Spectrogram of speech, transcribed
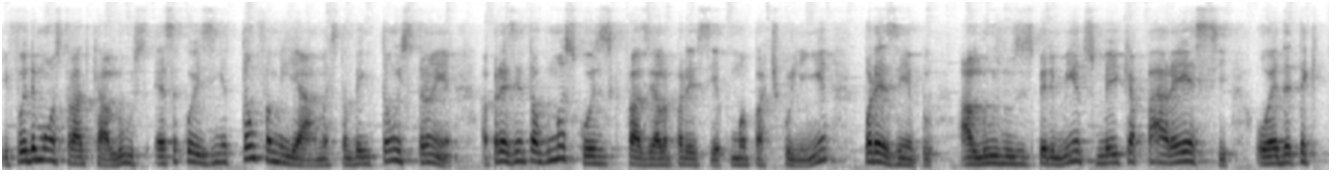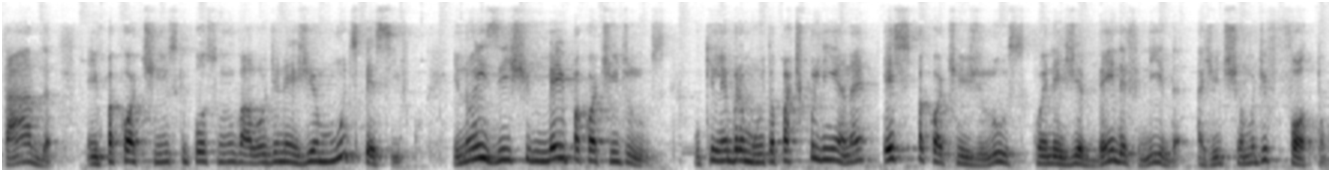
e foi demonstrado que a luz, essa coisinha tão familiar, mas também tão estranha, apresenta algumas coisas que fazem ela parecer com uma particulinha. Por exemplo, a luz nos experimentos meio que aparece ou é detectada em pacotinhos que possuem um valor de energia muito específico. E não existe meio pacotinho de luz o que lembra muito a particulinha, né? Esses pacotinhos de luz com energia bem definida, a gente chama de fóton.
